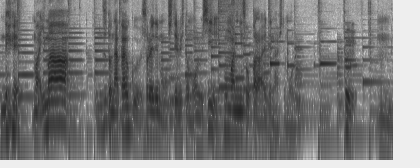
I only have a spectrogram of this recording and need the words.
言って、でまあ今ずっと仲良くそれでもしてる人もおるしほんまにそこから会えてない人もおる。うん。うん、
